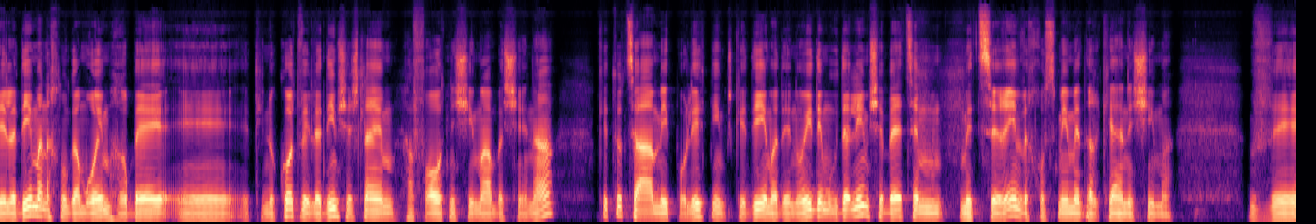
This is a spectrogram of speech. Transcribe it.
ילדים אנחנו גם רואים הרבה אה, תינוקות וילדים שיש להם הפרעות נשימה בשינה, כתוצאה מפוליפים, שקדים, אדנואידים מוגדלים שבעצם מצרים וחוסמים את דרכי הנשימה. ו,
